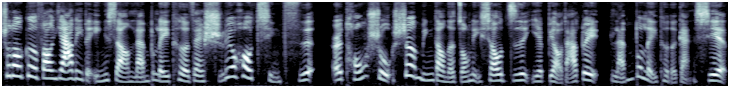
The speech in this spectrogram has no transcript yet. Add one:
受到各方压力的影响，兰布雷特在十六号请辞，而同属社民党的总理肖兹也表达对兰布雷特的感谢。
